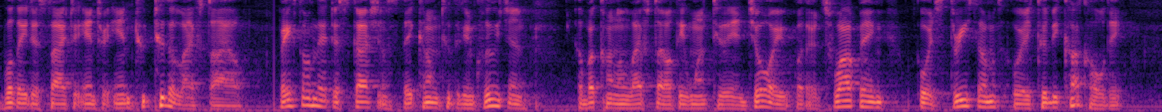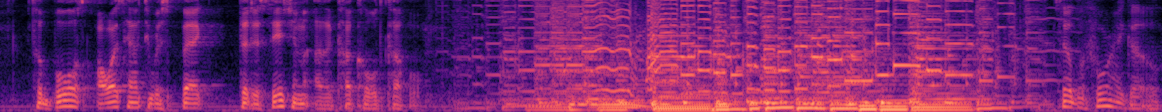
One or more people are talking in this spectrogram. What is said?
will they decide to enter into to the lifestyle. Based on their discussions, they come to the conclusion of what kind of lifestyle they want to enjoy, whether it's swapping, or it's threesomes, or it could be cuckolding. So bulls always have to respect the decision of the cuckold couple. So before I go,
